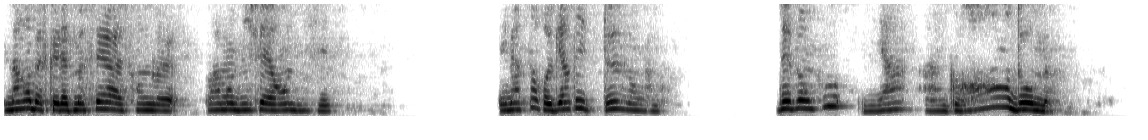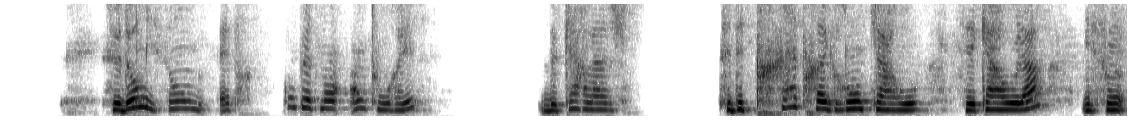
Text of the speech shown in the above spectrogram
Non, parce que l'atmosphère semble vraiment différente d'ici. Et maintenant, regardez devant vous. Devant vous, il y a un grand dôme. Ce dôme, il semble être complètement entouré de carrelage. C'est des très très grands carreaux. Ces carreaux-là, ils sont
